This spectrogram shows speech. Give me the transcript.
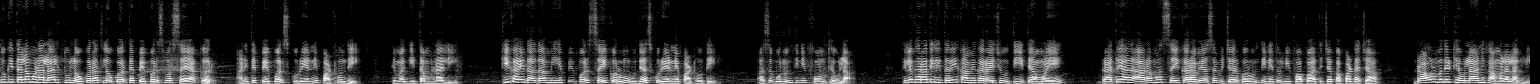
तो गीताला म्हणाला तू लवकरात लवकर त्या पेपर्सवर सह्या कर. आणि ते पेपर्स कुरिअरने पाठवून दे. तेव्हा गीता म्हणाली ठीक आहे दादा मी हे पेपर सही करून उद्याच कुरिअरने पाठवते. असं बोलून तिने फोन ठेवला. तिला घरातील इतरही कामे करायची होती त्यामुळे रात्री आ आरामात सही करावी असा विचार करून तिने तो लिफाफा तिच्या कपाटाच्या ड्रावणमध्ये ठेवला आणि कामाला लागली.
